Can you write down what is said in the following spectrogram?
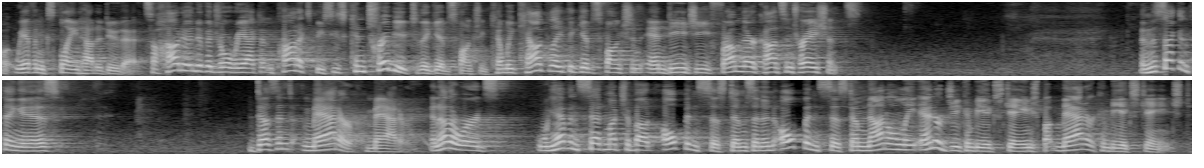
Well, we haven't explained how to do that. So how do individual reactant and product species contribute to the Gibbs function? Can we calculate the Gibbs function and DG from their concentrations? And the second thing is, doesn't matter matter? In other words, we haven't said much about open systems. And in an open system, not only energy can be exchanged, but matter can be exchanged.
